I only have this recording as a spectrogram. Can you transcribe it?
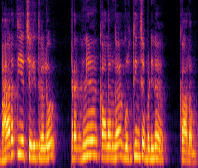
భారతీయ చరిత్రలో ప్రజ్ఞా కాలంగా గుర్తించబడిన కాలం.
